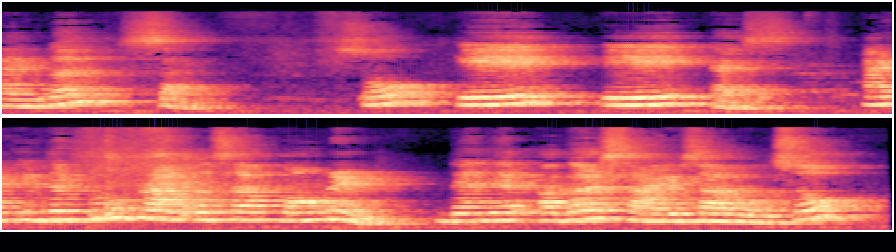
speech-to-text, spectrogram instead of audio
angle, side. AAS. And if the two triangles are congruent, then their other sides are also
